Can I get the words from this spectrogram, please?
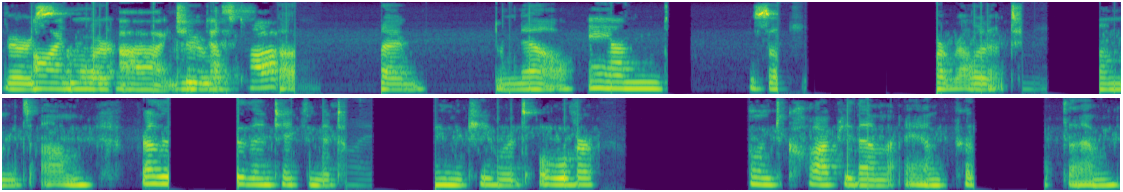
very on similar uh, to your desktop, uh, what I'm doing now, and so are relevant to me. And um, rather than taking the time the keywords over, I'm going to copy them and put them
